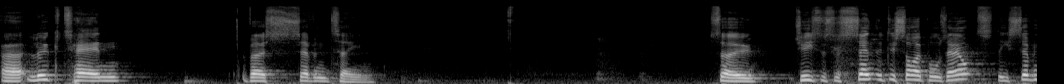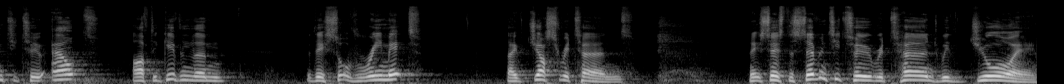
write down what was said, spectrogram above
uh, Luke 10, verse 17. So Jesus has sent the disciples out, the 72 out, after giving them this sort of remit. They've just returned. And it says, The 72 returned with joy,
